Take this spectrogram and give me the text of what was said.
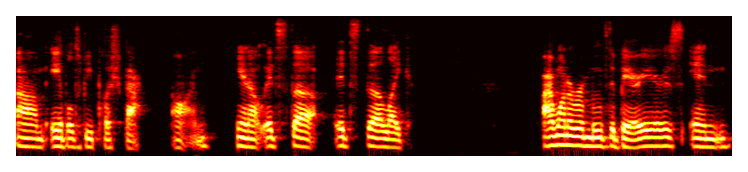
um, able to be pushed back on. You know it's the it's the like i want to remove the barriers in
